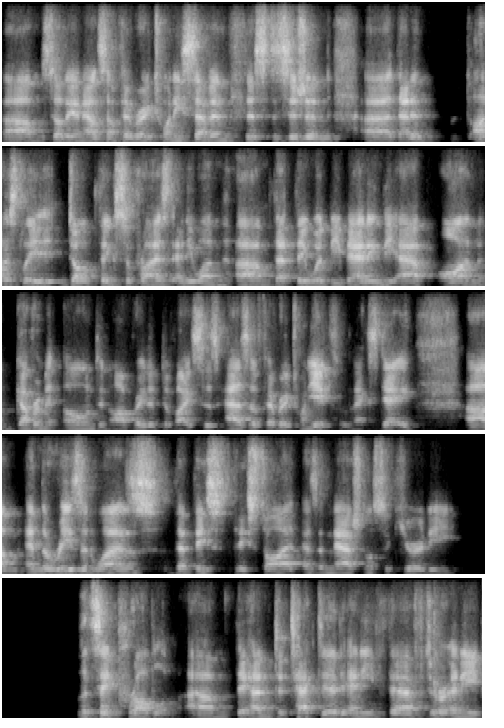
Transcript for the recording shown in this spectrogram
Um, so they announced on February 27th this decision uh, that it honestly don't think surprised anyone um, that they would be banning the app on government owned and operated devices as of February 28th, so the next day. Um, and the reason was that they, they saw it as a national security let's say problem um, they hadn't detected any theft or any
